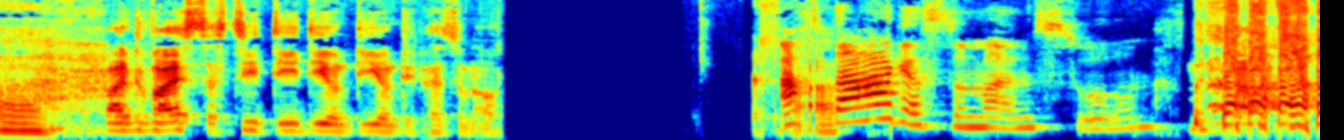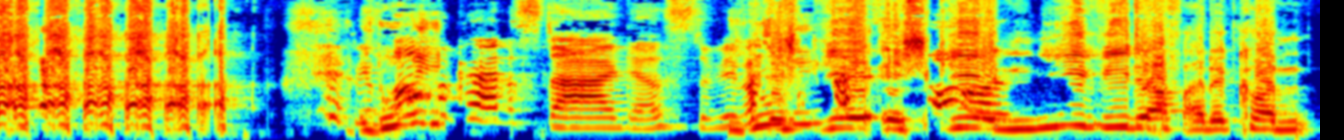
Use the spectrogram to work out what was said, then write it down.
Uh. Weil du weißt, dass die, die, die und die und die Person auch. Ach, Stargäste meinst du? Wir Juri, brauchen keine Stargäste. Wir ich gehe, ich gehe nie wieder auf eine Con,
